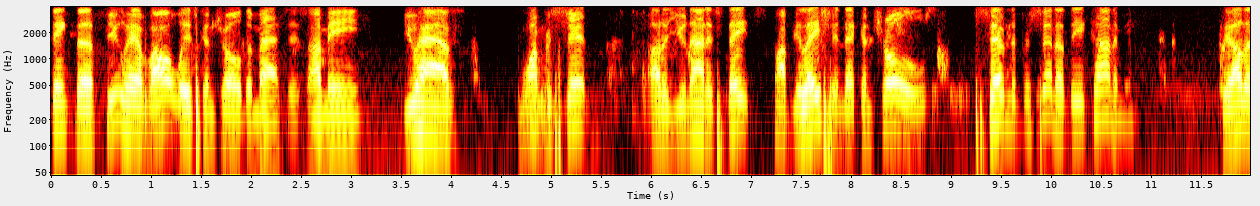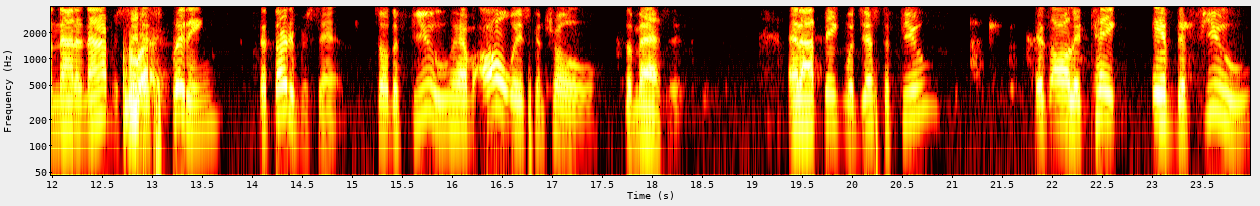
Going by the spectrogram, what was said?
think the few have always controlled the masses. I mean, you have one percent of the United States population that controls seventy percent of the economy. The other ninety nine percent is splitting the thirty percent. So the few have always controlled the masses. And I think with just a few, it's all it takes if the few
